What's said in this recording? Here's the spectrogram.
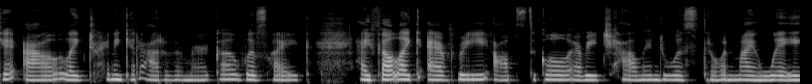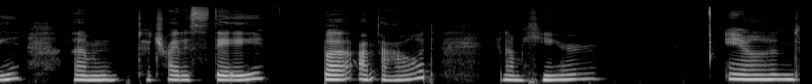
get out, like, trying to get out of America was, like I felt like every obstacle, every challenge was thrown my way, um, to try to stay, but I'm out and I'm here, and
